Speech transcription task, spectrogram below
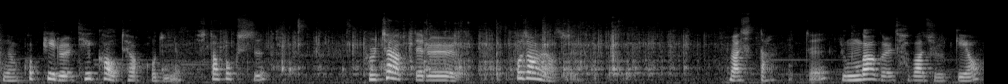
그냥 커피를 테이크아웃 해왔거든요. 스타벅스 돌체 라떼를 포장해왔어요. 맛있다. 이제 윤곽을 잡아줄게요.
